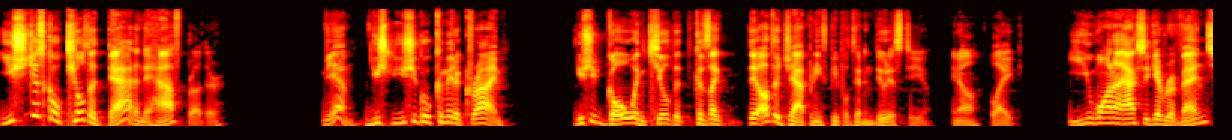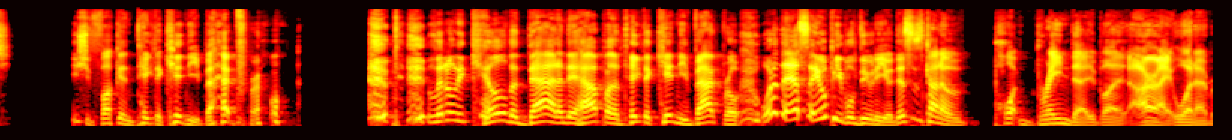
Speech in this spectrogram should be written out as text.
you should just go kill the dad and the half brother. Yeah, you sh- you should go commit a crime. You should go and kill the because like the other Japanese people didn't do this to you. You know, like you want to actually get revenge. You should fucking take the kidney back, bro. Literally kill the dad and they half to take the kidney back, bro. What did the SAO people do to you? This is kind of brain dead, but all right, whatever.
